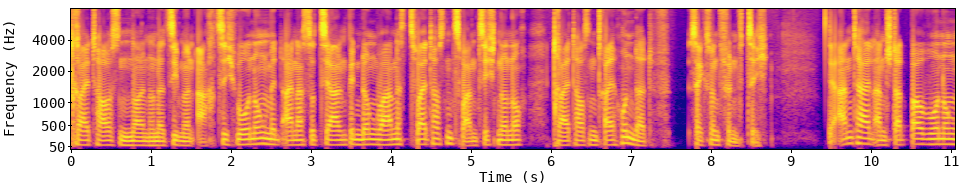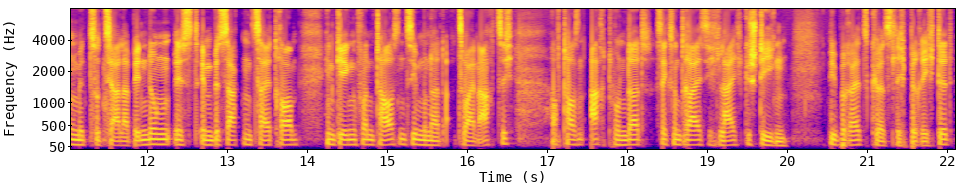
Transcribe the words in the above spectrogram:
3987 Wohnungen mit einer sozialen Bindung waren es 2020 nur noch 3356. Der Anteil an Stadtbauwohnungen mit sozialer Bindung ist im besagten Zeitraum hingegen von 1782 auf 1836 leicht gestiegen. Wie bereits kürzlich berichtet,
